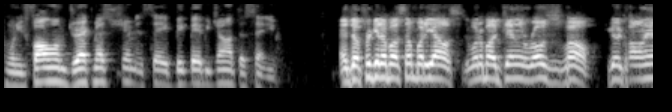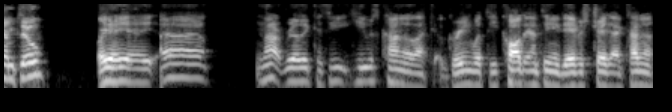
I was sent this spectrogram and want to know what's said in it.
when you follow him, direct message him and say Big Baby Jonathan sent you. And don't forget about somebody else. What about Jalen Rose as well? You gonna call him too? Oh yeah, yeah. yeah. Uh, not really, because he he was kind of like agreeing with. He called Anthony Davis trade. I kind of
